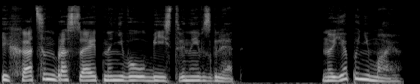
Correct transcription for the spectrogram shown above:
и Хадсон бросает на него убийственный взгляд. Но я понимаю.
